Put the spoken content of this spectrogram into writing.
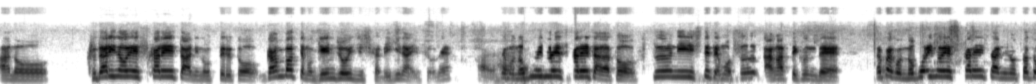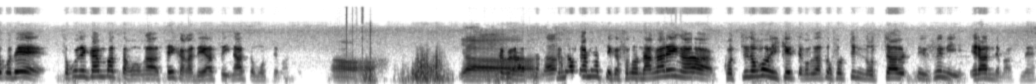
あの、下りのエスカレーターに乗ってると、頑張っても現状維持しかできないんですよね。はいはいはい、でも、上りのエスカレーターだと、普通にしててもスーッと上がっていくんで、やっぱりこの上りのエスカレーターに乗ったとこで、そこで頑張った方が成果が出やすいなと思ってます。ああ。いやだから、たまたまっていうか、その流れがこっちの方行けってことだと、そっちに乗っちゃうっていうふうに選んでますね。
